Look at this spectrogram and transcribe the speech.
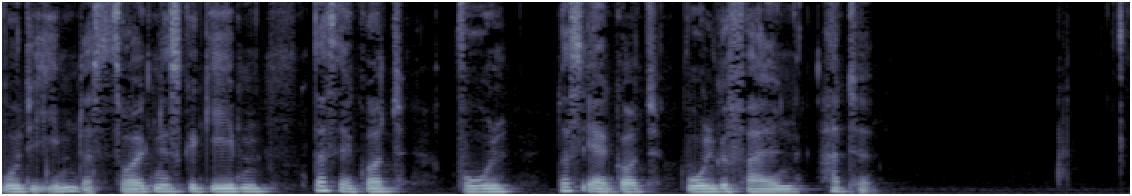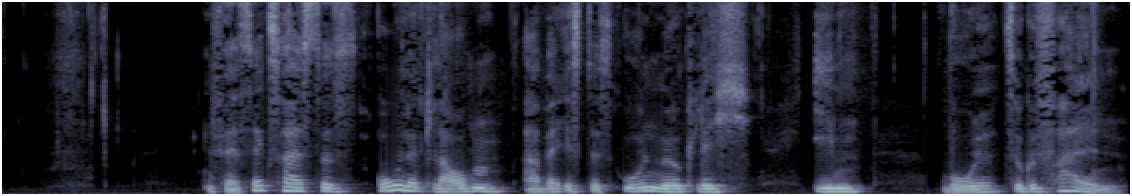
wurde ihm das Zeugnis gegeben, dass er Gott wohl, dass er Gott wohlgefallen hatte. In Vers 6 heißt es, ohne Glauben aber ist es unmöglich, ihm wohl zu gefallen.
